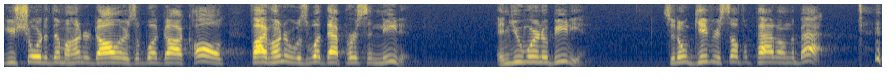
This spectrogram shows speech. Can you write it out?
you shorted them $100 of what God called, 500 was what that person needed and you weren't obedient. So don't give yourself a pat on the back.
